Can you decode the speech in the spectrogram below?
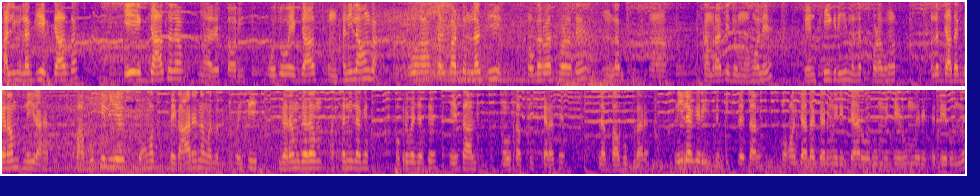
काली में लग जी एग्जाज का ये एग्जाज है ना, अरे सॉरी वो जो एग्जाज पंखा नहीं लाऊँगा, वो हाँ कल पर तुम लग जी, ओकर बाद थोड़ा से मतलब कमरा के जो माहौल है टेंट ठीक रही मतलब थोड़ा बहुत मतलब ज़्यादा गर्म नहीं रहा। है बाबू के लिए बहुत बेकार है ना मतलब वैसी गरम गरम अच्छा नहीं लगे। ओकरे वजह से ये साल वो सब चीज़ करा थे मतलब बाबू कर। नहीं लगे रही से पिछले साल। बहुत ज़्यादा गर्मी रही यार वो रूम में, जे रूम में रहते थे रूम में।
